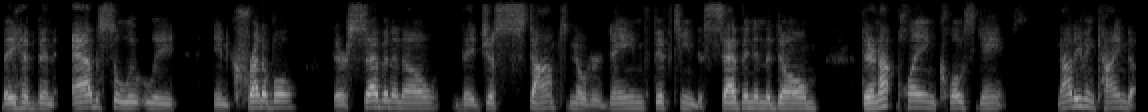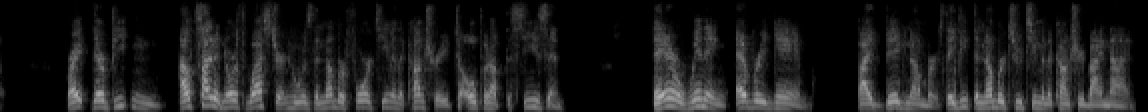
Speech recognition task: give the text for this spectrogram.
They have been absolutely incredible. They're 7 and 0. They just stomped Notre Dame 15 to 7 in the dome. They're not playing close games. Not even kind of. Right? They're beaten outside of Northwestern who was the number 4 team in the country to open up the season. They are winning every game by big numbers. They beat the number 2 team in the country by 9.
